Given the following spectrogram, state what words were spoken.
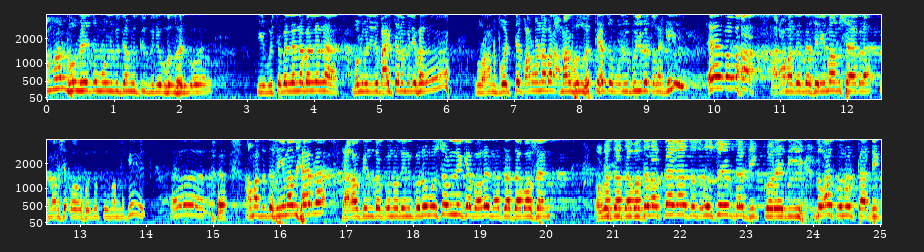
আমার ভুল হয়েছে, মৌলবীকে আমি কী করিয়ে ভুল ধরবো? কি বুঝতে পারলেন না পারলেন না? মৌলবী যদি বাইচানো বলে ফেলে কোরআন পড়তে পারো না, আবার আমার ভুল ধরতে আছে, মৌলবী বলবে তো নাকি? এ বাবা, আর আমাদের দেশের ইমাম সাহেবরা, ইমাম সাহেব, ও হুজুর তো ইমাম নাকি? আমাদের দেশের ইমাম সাহেবরা, এরাও কিন্তু কোনোদিন কোনো মুসল্লিকে বলে, না, চাচা বসেন। ওগো চাচা তো দুরূদ শরীফটা ঠিক করে দিই, দোয়া কোনোটা ঠিক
